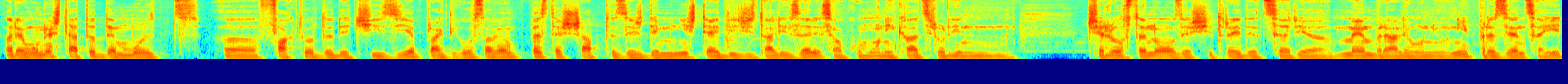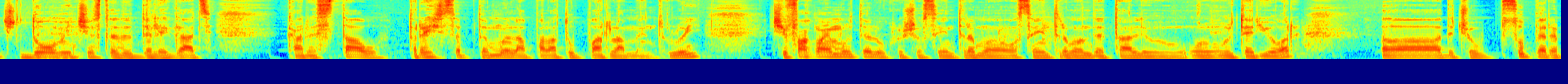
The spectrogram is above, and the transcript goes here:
reunește atât de mult uh, factori de decizie, practic o să avem peste 70 de miniștri ai digitalizării sau comunicațiilor din cele 193 de țări uh, membre ale Uniunii, prezenți aici, 2500 de delegați care stau trei săptămâni la Palatul Parlamentului și fac mai multe lucruri și o să intrăm, o să intrăm în detaliu ulterior. Uh, deci o super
